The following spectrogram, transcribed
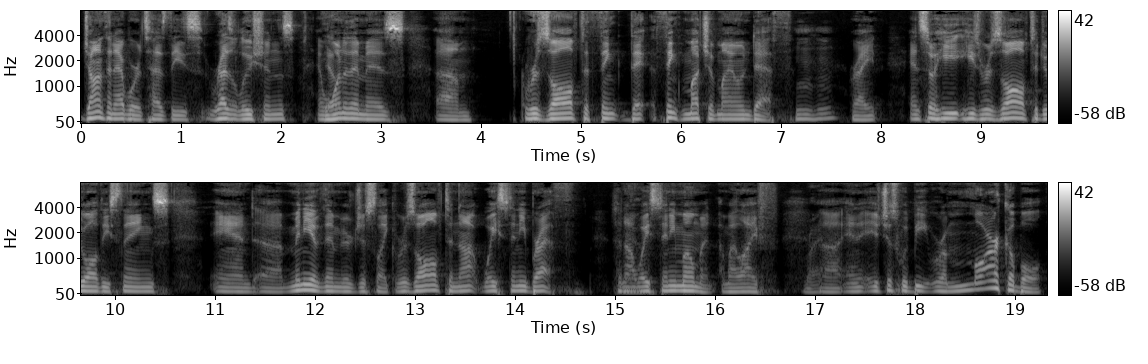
Jonathan Edwards has these resolutions, and Yep. one of them is um, resolve to think de- think much of my own death, Mm-hmm. right? And so he he's resolved to do all these things, and uh, many of them are just like resolved to not waste any breath, to not waste any moment of my life. Right. Uh, and it just would be remarkable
